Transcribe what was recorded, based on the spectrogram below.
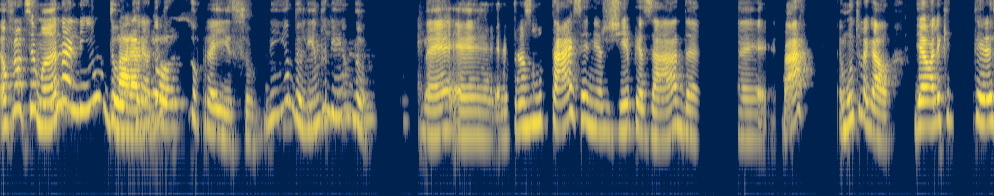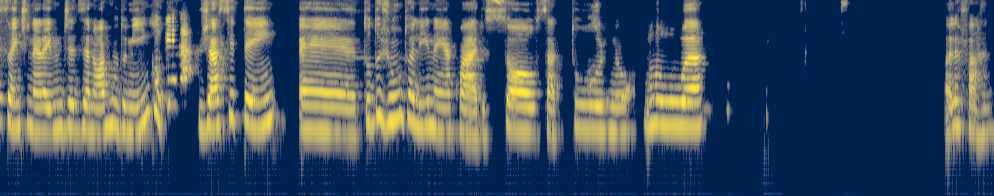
é um final de semana lindo, maravilhoso. para isso. Lindo, lindo, lindo, né? É, é transmutar essa energia pesada, ah, é muito legal. E aí, olha que interessante, né? Aí no dia 19, no domingo, já se tem é, tudo junto ali, né, em Aquário, Sol, Saturno, Lua. Olha a farra.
